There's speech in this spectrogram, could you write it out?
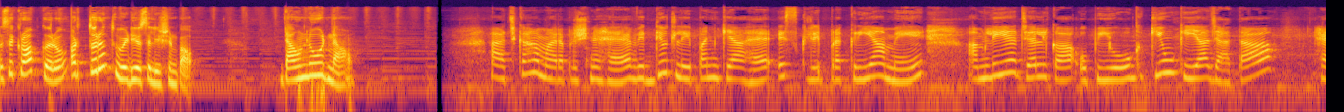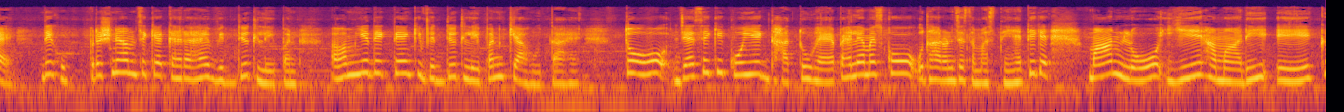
उसे क्रॉप करो और तुरंत वीडियो सोल्यूशन पाओ। Download now. आज का हमारा प्रश्न है, विद्युत लेपन क्या है? इस प्रक्रिया में अम्लीय जल का उपयोग क्यों किया जाता है? देखो, प्रश्न हमसे क्या कह रहा है? विद्युत लेपन। अब हम ये देखते हैं कि विद्युत लेपन क्या होता है। तो जैसे कि कोई एक धातु है, पहले हम इसको उदाहरण से समझते हैं, ठीक है? मान लो ये हमारी एक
